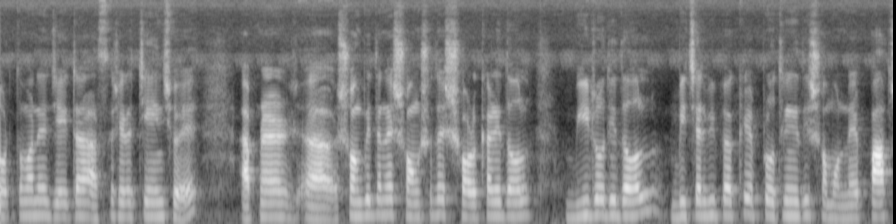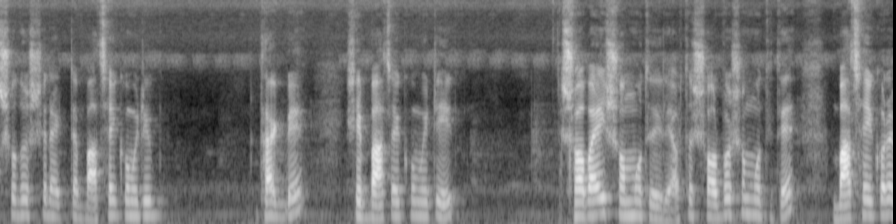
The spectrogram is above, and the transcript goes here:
বর্তমানে যেটা আছে সেটা চেঞ্জ হয়ে আপনার সংবিধানের সংসদের সরকারি দল, বিরোধী দল, বিচার বিভাগের প্রতিনিধি সমন্বয়ে পাঁচ সদস্যের একটা বাছাই কমিটি থাকবে। সেই বাছাই কমিটির সবাই সম্মতি দিলে, অর্থাৎ সর্বসম্মতিতে বাছাই করা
